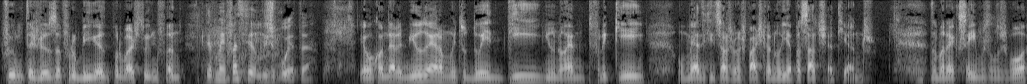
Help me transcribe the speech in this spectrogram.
Fui muitas vezes a formiga por baixo do elefante. Teve uma infância lisboeta. Eu, quando era miúdo, era muito doentinho, não é? Muito fraquinho. O médico disse aos meus pais que eu não ia passar dos sete anos. De maneira que saímos de Lisboa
